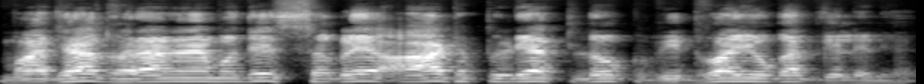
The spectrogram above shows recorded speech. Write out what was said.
माझ्या घराण्यामध्ये सगळे आठ पिढ्यात लोक विधवा योगात गेलेले आहेत.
